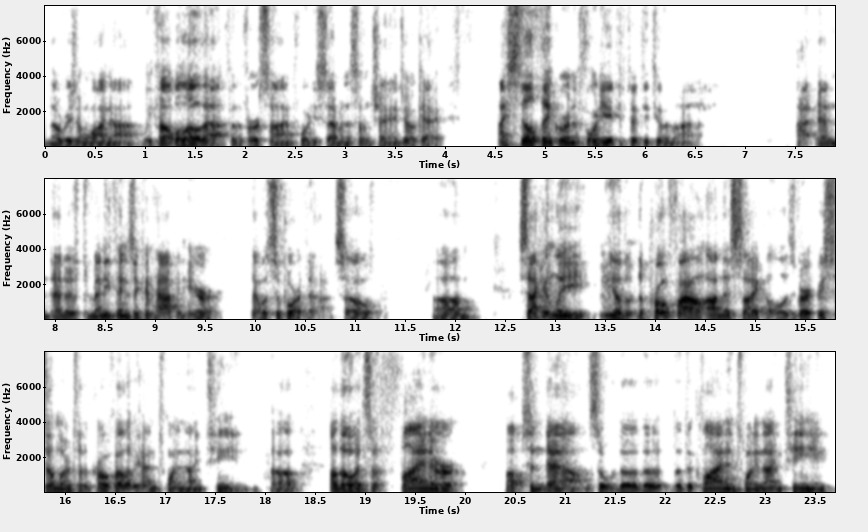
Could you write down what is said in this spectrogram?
No reason why not. We fell below that for the first time, 47 and some change. Okay. I still think we're in a 48 to 52 environment and and there's many things that can happen here that would support that. So, um, secondly, you know, the, the, profile on this cycle is very similar to the profile that we had in 2019, uh, although it's a finer ups and downs. So the, the the decline in 2019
